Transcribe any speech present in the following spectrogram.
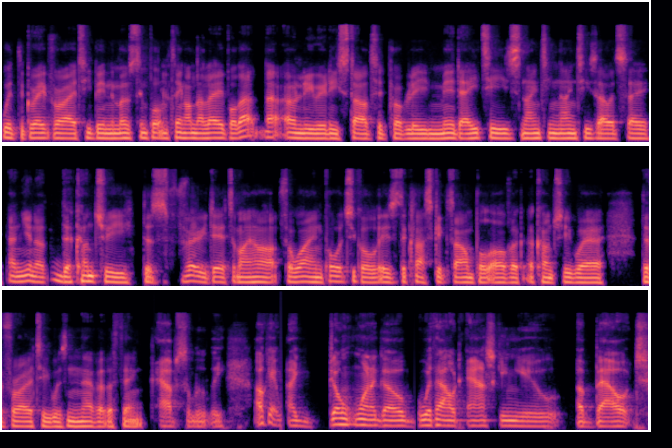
with the grape variety being the most important thing on the label. That, that only really started probably mid 80s, 1990s, I would say. And, you know, the country that's very dear to my heart for wine, Portugal, is the classic example of a, a country where the variety was never the thing. Absolutely. Okay. I don't want to go without asking you about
